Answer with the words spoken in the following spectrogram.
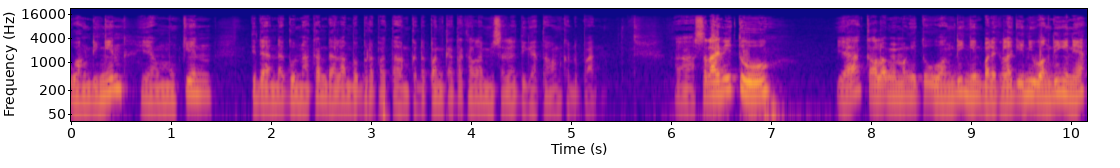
uang dingin yang mungkin tidak Anda gunakan dalam beberapa tahun ke depan, katakanlah misalnya tiga tahun ke depan. Uh, selain itu, ya kalau memang itu uang dingin, balik lagi ini uang dingin ya,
